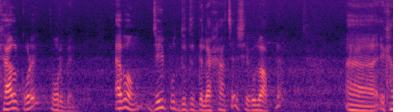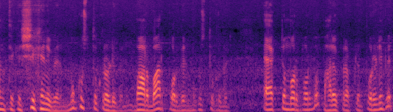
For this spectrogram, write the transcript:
খেয়াল করে পড়বেন। এবং যেই পদ্ধতিতে লেখা আছে সেগুলো আপনি এখান থেকে শিখে নেবেন, মুখস্থ করে নেবেন, বারবার পড়বেন, মুখস্থ করবেন। এক নম্বর পর্ব ভালো করে আপনি পড়ে নেবেন।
